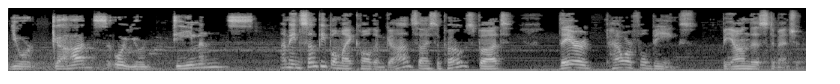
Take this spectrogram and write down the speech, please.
your gods or your demons? I mean, some people might call them gods, I suppose, but they are powerful beings beyond this dimension.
